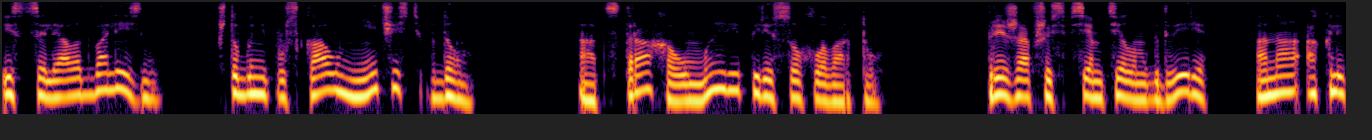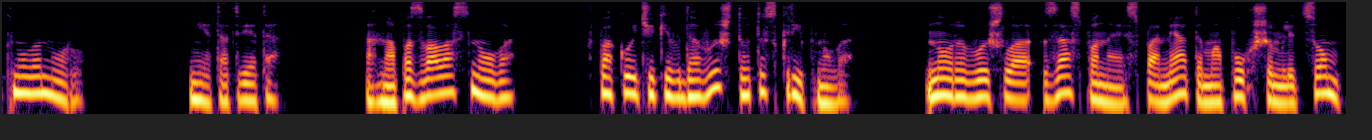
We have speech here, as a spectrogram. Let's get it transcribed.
исцелял от болезней, чтобы не пускал нечисть в дом. От страха у Мэри пересохло во рту. Прижавшись всем телом к двери, она окликнула Нору. Нет ответа. Она позвала снова. В покойчике вдовы что-то скрипнуло. Нора вышла заспанная, с помятым, опухшим лицом,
